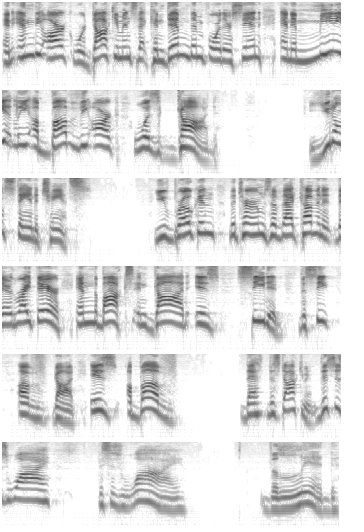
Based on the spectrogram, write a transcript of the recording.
And in the ark were documents that condemned them for their sin, and immediately above the ark was God. You don't stand a chance. You've broken the terms of that covenant. They're right there in the box, and God is seated. The seat of God is above that, this document. This is why, this is why the lid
